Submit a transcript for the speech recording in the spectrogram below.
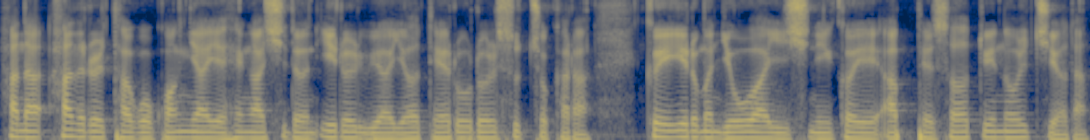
하나, 하늘을 타고 광야에 행하시던 이를 위하여 대로를 수축하라. 그의 이름은 여호와이시니 그의 앞에서 뛰놀지어다.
